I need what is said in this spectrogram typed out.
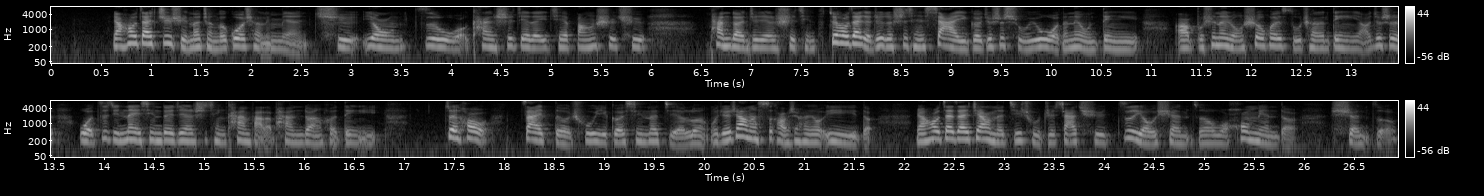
然后在质询的整个过程里面，去用自我看世界的一些方式去。判断这件事情，最后再给这个事情下一个就是属于我的那种定义，而不是那种社会俗称的定义啊，就是我自己内心对这件事情看法的判断和定义，最后再得出一个新的结论。我觉得这样的思考是很有意义的，然后再在这样的基础之下去自由选择我后面的选择。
